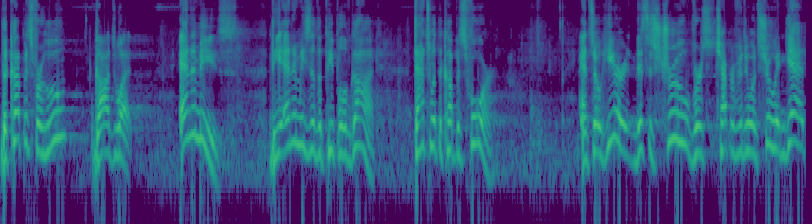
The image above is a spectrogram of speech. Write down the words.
The cup is for who? God's what? Enemies. The enemies of the people of God. That's what the cup is for. And so here, this is true, verse chapter 51 is true, and yet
